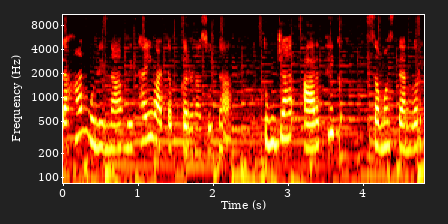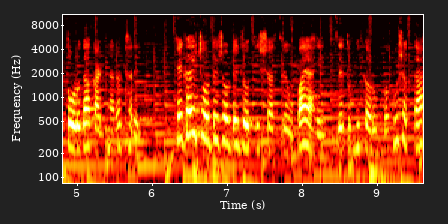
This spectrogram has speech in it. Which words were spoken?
लहान मुलींना मिठाई वाटप करणं सुद्धा तुमच्या आर्थिक समस्यांवर तोडगा काढणारं ठरेल. हे काही छोटे छोटे ज्योतिषशास्त्रीय उपाय आहेत जे तुम्ही करून बघू शकता.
